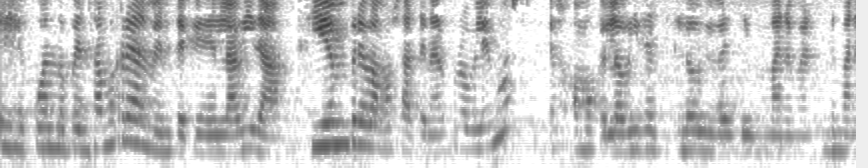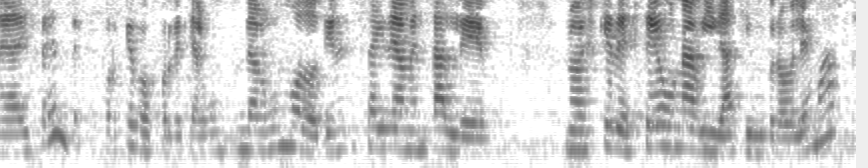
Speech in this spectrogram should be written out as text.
eh, cuando pensamos realmente que en la vida siempre vamos a tener problemas, es como que lo vives, lo vives de, manera diferente. ¿Por qué? Pues porque si de algún modo tienes esa idea mental de no es que deseo una vida sin problemas,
